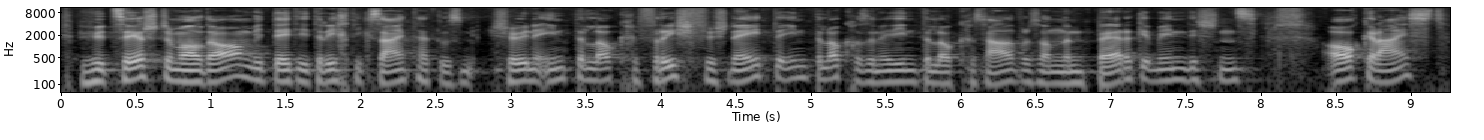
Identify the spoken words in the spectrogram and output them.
Ich bin heute das erste Mal da, mit dem die richtig gesagt hat, aus schönen Interlaken, frisch verschneiten Interlaken, also nicht Interlaken selber, sondern Berge mindestens, angereist.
